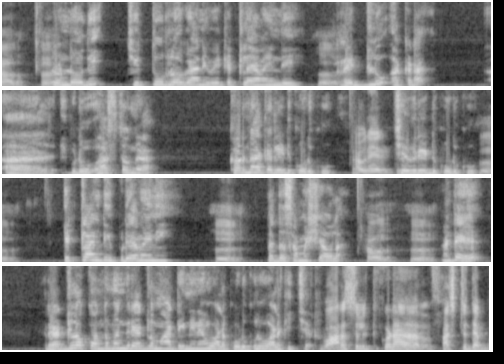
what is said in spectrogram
అవును. రెండోది చిత్తూరులో కానీ వీటిట్లో ఏమైంది. రెడ్లు అక్కడ ఇప్పుడు వాస్తవంగా కరుణాకర్ రెడ్డి కొడుకు చెవిరెడ్డి కొడుకు. ఇట్లాంటి ఇప్పుడు ఏమైనాయి పెద్ద సమస్య అవలా? అవును. అంటే రెడ్లో కొంతమంది రెడ్ల మాట వినేమో వాళ్ళ కొడుకులు వాళ్ళకి ఇచ్చారు. వారసులకి కూడా ఫస్ట్ దెబ్బ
